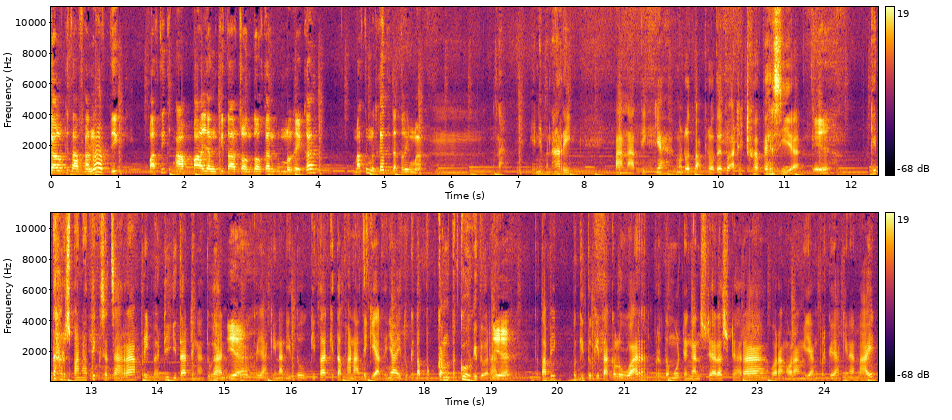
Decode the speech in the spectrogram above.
Kalau kita fanatik, pasti apa yang kita contohkan ke mereka, pasti mereka tidak terima. Hmm. Nah, ini menarik. Fanatiknya menurut Pak Broto itu ada dua versi ya. Iya kita harus fanatik secara pribadi kita dengan Tuhan. Yeah. Keyakinan itu kita kita fanatiki artinya itu kita pegang teguh gitu kan. Yeah. Tetapi begitu kita keluar bertemu dengan saudara-saudara orang-orang yang berkeyakinan lain,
